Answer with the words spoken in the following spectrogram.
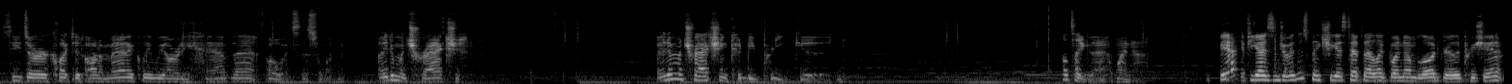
Seeds are collected automatically. We already have that. Oh, it's this one. Item attraction. Item attraction could be pretty good. I'll take that. Why not? But yeah, if you guys enjoyed this, make sure you guys tap that like button down below. I'd greatly appreciate it.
